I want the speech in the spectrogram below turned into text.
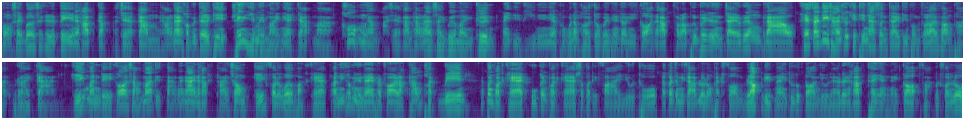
ของ Cyber Security นะครับกับอาชญากรรมทางด้านคอมพิวเตอร์ที่เทคโนโลยีใหม่ๆเนี่ยจะมาครอบงำอาชญากรรมทางด้านไซเบอร์มากยิ่งขึ้น ใน EP นี้เนี่ยผมก็ต้องขอจบไว้เพียงเท่านี้ก่อนนะครับสำหรับเพื่อนๆที่สนใจเรื่องราว case study ทางธุรกิจที่น่าสนใจที่ผมจะเล่าให้ฟังผ่านรายการ Geek Monday ก็สามารถติดตามกันได้นะครับ ทางช่อง Geek Forever Podcast ตอนนี้ก็มีอยู่ในแพลตฟอร์มหลักทั้ง Podbean Apple Podcast Google Podcast Spotify YouTube แล้วก็จะมีการอัปโหลดลงแพลตฟอร์ม Blockdit ในทุกๆ ตอนอยู่แล้วด้วยนะครับ ถ้าอย่างไรก็ฝากกด Follow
